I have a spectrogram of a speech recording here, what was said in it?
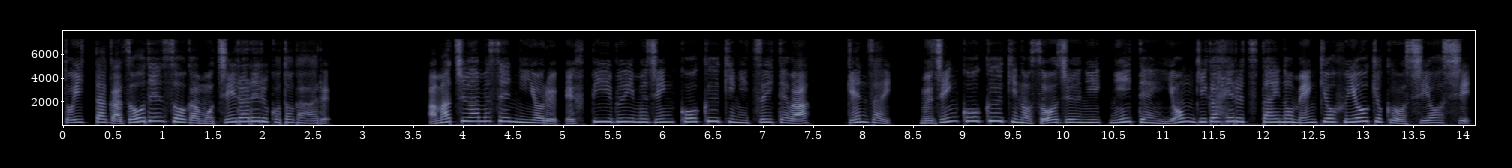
といった画像伝送が用いられることがある。アマチュア無線による FPV 無人航空機については、現在、無人航空機の操縦に 2.4GHz 帯の免許不要局を使用し、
